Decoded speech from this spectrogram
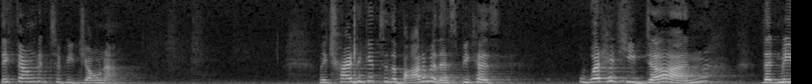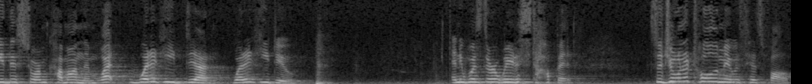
They found it to be Jonah. They tried to get to the bottom of this because what had he done that made this storm come on them? What, what had he done? What did he do? And was there a way to stop it? So Jonah told him it was his fault.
